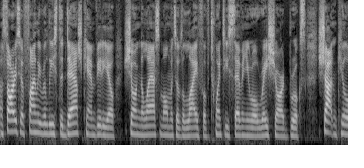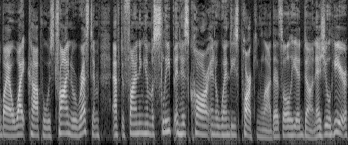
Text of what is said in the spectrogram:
authorities have finally released the dash cam video showing the last moments of the life of 27 year old Rayshard Brooks, shot and killed by a white cop who was trying to arrest him after finding him asleep in his car in a Wendy's parking lot. That's all he had done. As you'll hear,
